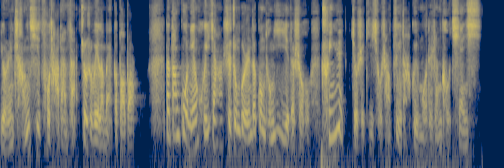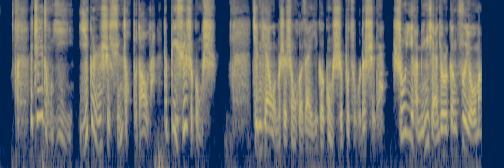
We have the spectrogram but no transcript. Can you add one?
有人长期粗茶淡饭，就是为了买个包包。那当过年回家是中国人的共同意义的时候，春运就是地球上最大规模的人口迁徙。这种意义一个人是寻找不到的，它必须是共识。今天我们是生活在一个共识不足的时代，收益很明显就是更自由嘛，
